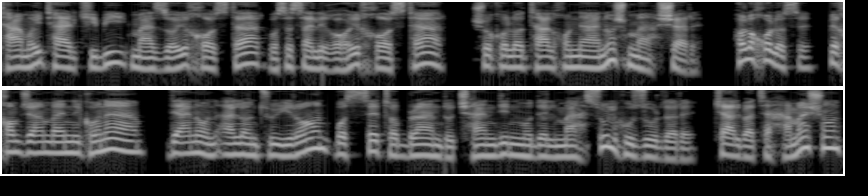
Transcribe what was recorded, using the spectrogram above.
طعمای ترکیبی مزای خاصتر واسه سلیقه های خاصتر. شکلات تلخ و نعناش محشره. حالا خلاصه بخوام جمع کنم دنون الان تو ایران با سه تا برند و چندین مدل محصول حضور داره که البته همشون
